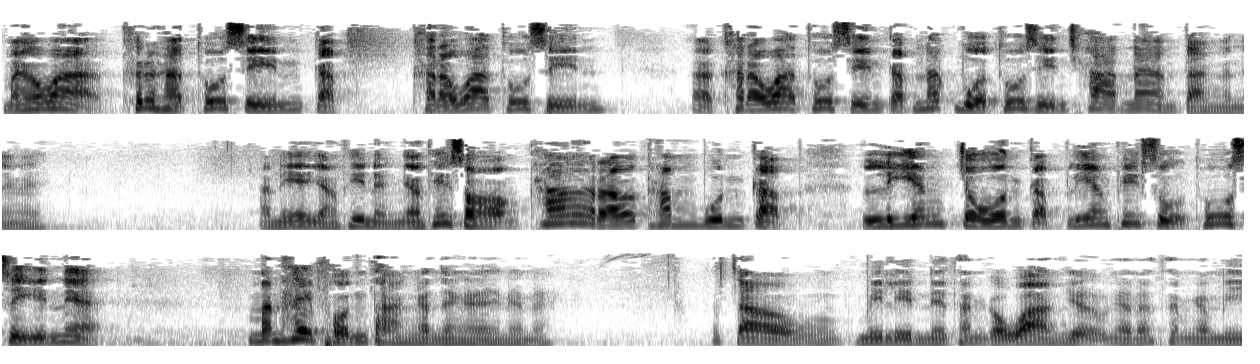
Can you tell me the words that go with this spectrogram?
หมายว่าเครือขัดทูศีลกับคารวะทูศีลคารวะทูศีลกับนักบวชทูศีลชาติหน้าต่างกันยังไง อันนี้อย่างที่หนึ่งอย่างที่สองถ้าเราทำบุญกับเลี้ยงโจรกับเลี้ยงภิกษุทูศีลเนี่ย มันให้ผลต่างกันยังไงเนี่ยนะพระเจ้ามิลินเนี่ยท่านก็ว่างเยอะเหมือนกันนะท่านก็มี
